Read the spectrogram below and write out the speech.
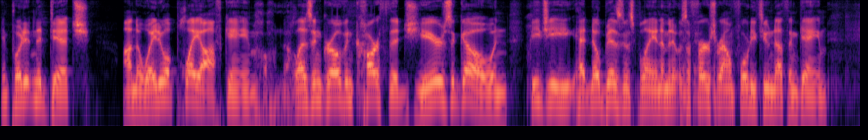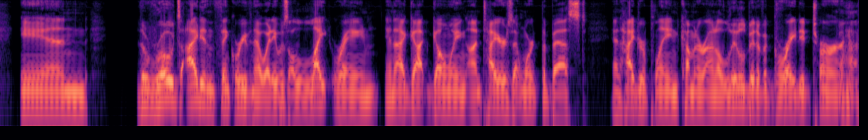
and put it in a ditch on the way to a playoff game. Oh, no. Pleasant Grove and Carthage years ago when PG had no business playing them and it was a first round 42 nothing game. And the roads I didn't think were even that wet. It was a light rain and I got going on tires that weren't the best and hydroplane coming around a little bit of a graded turn Uh-huh.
